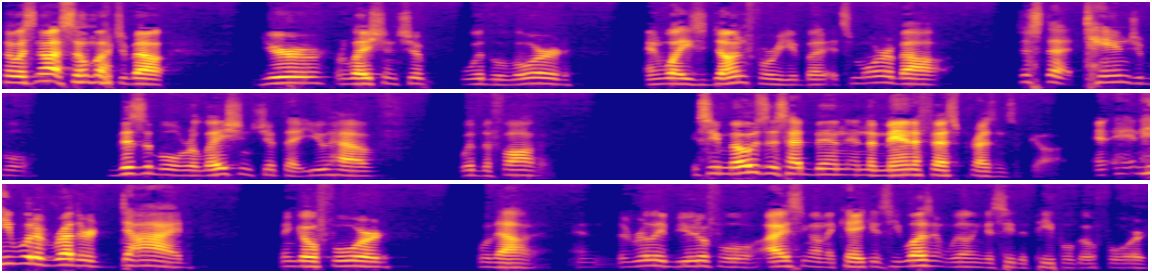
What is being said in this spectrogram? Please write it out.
So it's not so much about your relationship with the Lord and what He's done for you, but it's more about just that tangible, visible relationship that you have with the Father. You see, Moses had been in the manifest presence of God, and, and he would have rather died than go forward without it. And the really beautiful icing on the cake is he wasn't willing to see the people go forward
